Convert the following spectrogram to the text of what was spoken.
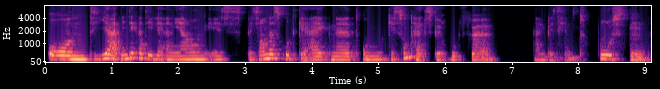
Und ja, integrative Ernährung ist besonders gut geeignet, um Gesundheitsberufe ein bisschen zu boosten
